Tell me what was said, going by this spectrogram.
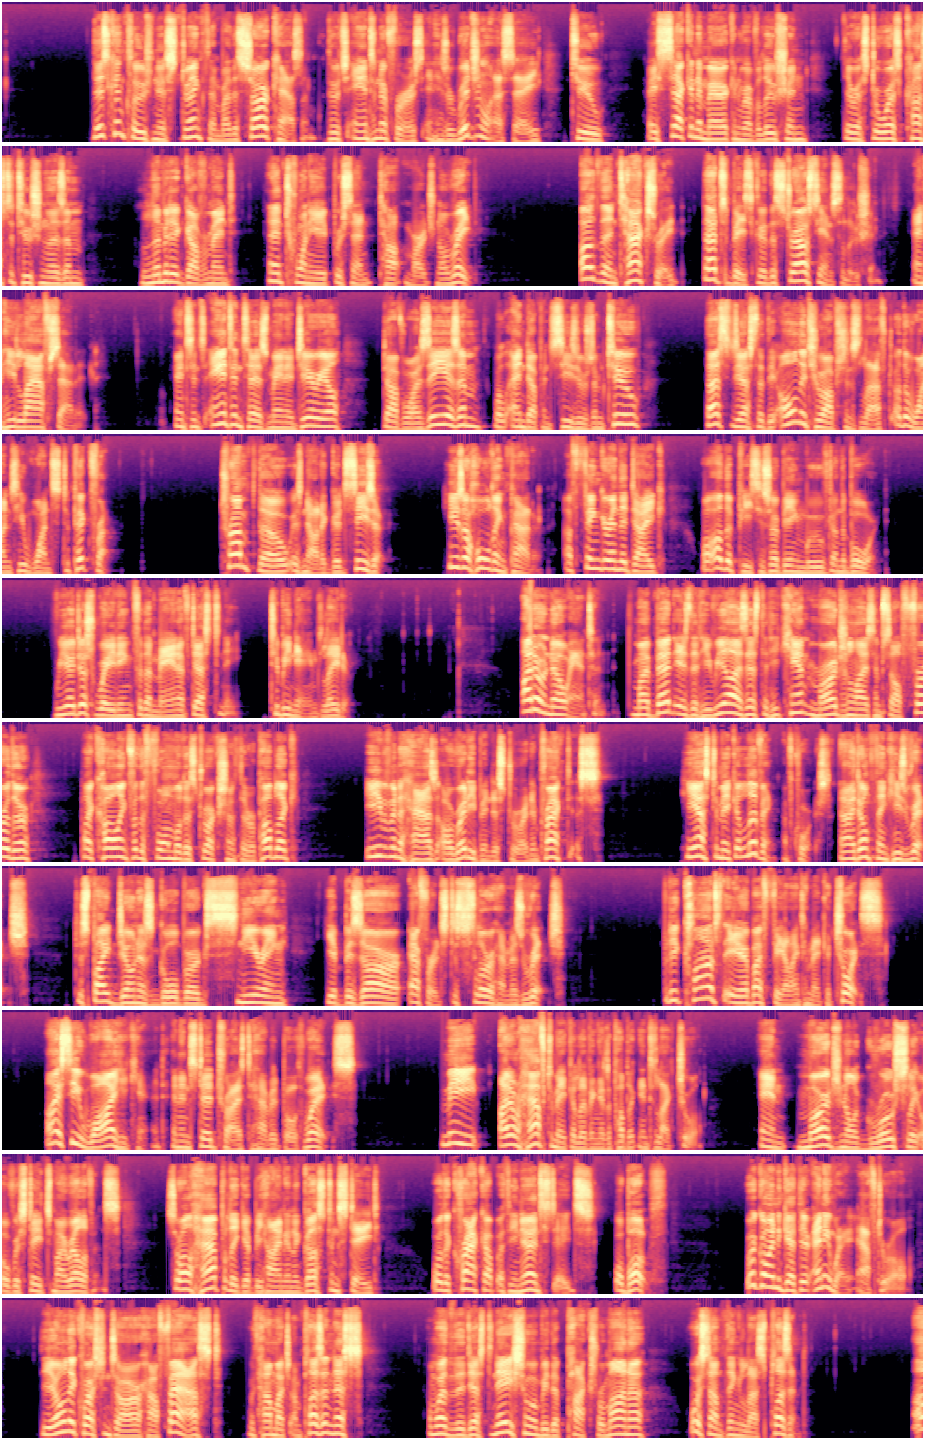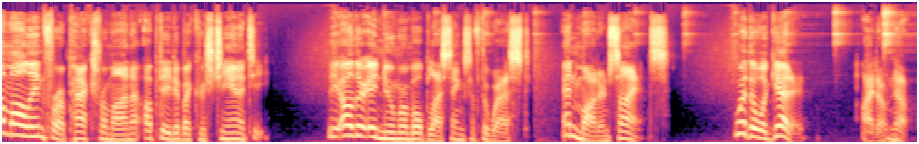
This conclusion is strengthened by the sarcasm with which Anton refers in his original essay to a second American Revolution that restores constitutionalism, limited government, and a 28% top marginal rate. Other than tax rate, that's basically the Straussian solution, and he laughs at it. And since Anton says managerial Davoisism will end up in Caesarism too, that suggests that the only two options left are the ones he wants to pick from. Trump, though, is not a good Caesar. He is a holding pattern, a finger in the dike, while other pieces are being moved on the board. We are just waiting for the man of destiny to be named later. I don't know Anton, but my bet is that he realizes that he can't marginalize himself further by calling for the formal destruction of the Republic, even if it has already been destroyed in practice. He has to make a living, of course, and I don't think he's rich, despite Jonah Goldberg's sneering yet bizarre efforts to slur him as rich. But he clouds the air by failing to make a choice. I see why he can't, and instead tries to have it both ways. Me, I don't have to make a living as a public intellectual, and marginal grossly overstates my relevance, so I'll happily get behind an Augustan state, or the crack up of the United States, or both. We're going to get there anyway, after all. The only questions are how fast, with how much unpleasantness, and whether the destination will be the Pax Romana or something less pleasant. I'm all in for a Pax Romana updated by Christianity, the other innumerable blessings of the West, and modern science. Whether we'll get it, I don't know.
